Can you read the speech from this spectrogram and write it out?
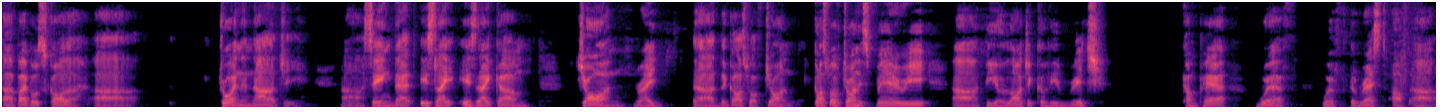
uh, Bible scholar uh, draw an analogy, uh, saying that it's like it's like um, John, right? Uh, the Gospel of John. Gospel of John is very uh, theologically rich compare with with the rest of uh,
